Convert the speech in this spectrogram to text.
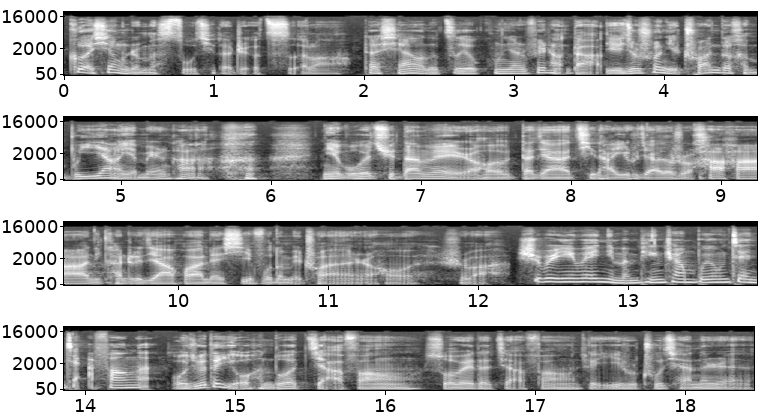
个性这么俗气的这个词了。他享有的自由空间是非常大的，也就是说你穿的很不一样也没人看，你也不会去单位，然后大家其他艺术家都说哈哈，你看这个家伙连西服都没穿，然后是吧？是不是因为你们平常不用见甲方啊？我觉得有很多甲方，所谓的甲方，这艺术。出钱的人，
